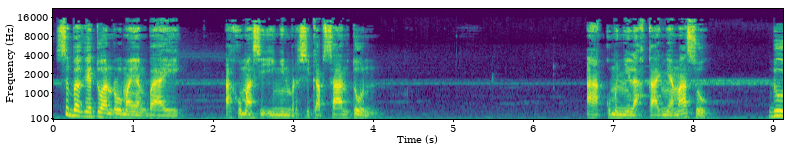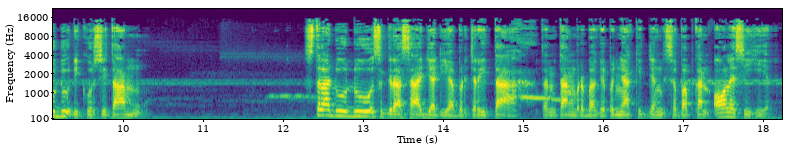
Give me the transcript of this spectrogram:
Sebagai tuan rumah yang baik Aku masih ingin bersikap santun. Aku menyilahkannya masuk Duduk di kursi tamu Setelah duduk segera saja dia bercerita Tentang berbagai penyakit yang disebabkan oleh sihir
